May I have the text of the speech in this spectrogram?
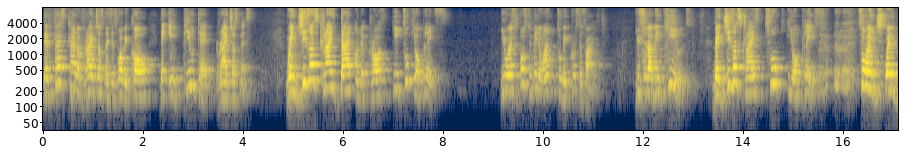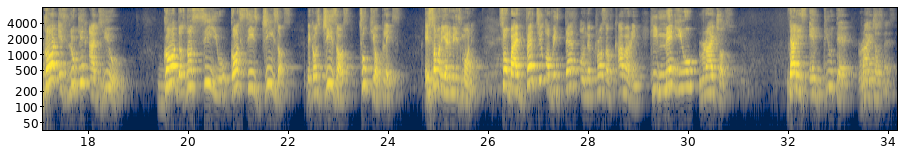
The first kind of righteousness is what we call the imputed righteousness. When Jesus Christ died on the cross, he took your place. You were supposed to be the one to be crucified. You should have been killed. But Jesus Christ took your place. So when, when God is looking at you, God does not see you, God sees Jesus because Jesus took your place. Is somebody hearing me this morning? So, by virtue of his death on the cross of Calvary, he made you righteous. That is imputed righteousness.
